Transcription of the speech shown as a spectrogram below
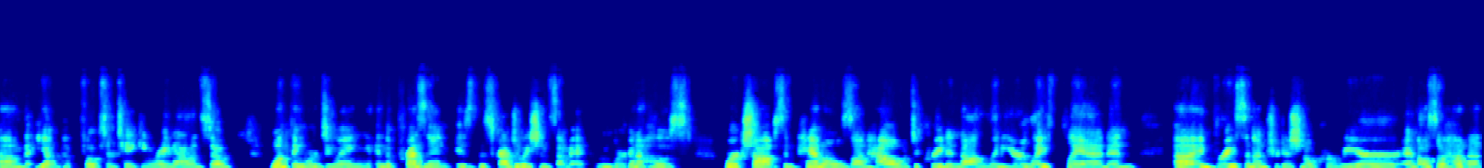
um, that young folks are taking right now. And so one thing we're doing in the present is this graduation summit. We're going to host workshops and panels on how to create a non-linear life plan and uh, embrace an untraditional career and also how to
